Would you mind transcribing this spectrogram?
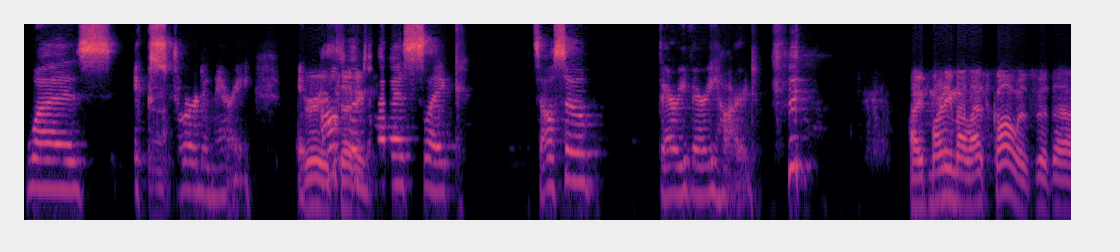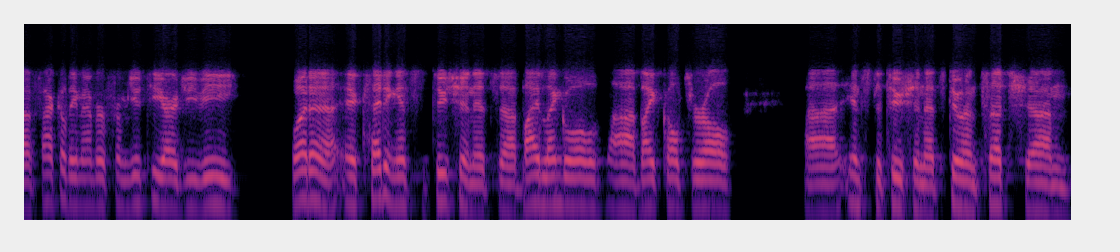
was extraordinary. Very it also exciting. taught us like it's also very, very hard. Hi, Marni. My last call was with a faculty member from UTRGV. What an exciting institution! It's a bilingual, uh, bicultural uh, institution that's doing such um,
